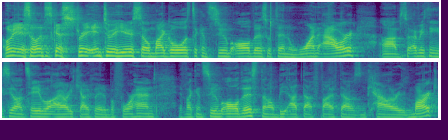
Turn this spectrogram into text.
Okay, so let's just get straight into it here. So my goal is to consume all this within one hour. Um, so everything you see on the table, I already calculated beforehand. If I consume all this, then I'll be at that 5,000 calorie mark.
